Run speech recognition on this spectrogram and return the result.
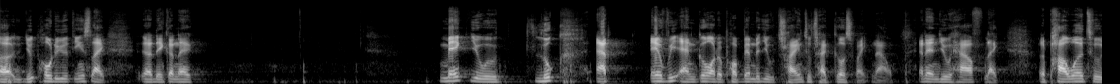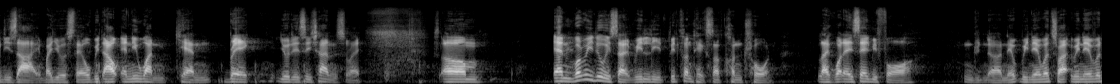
uh, how do you think like uh, they're gonna make you look at every angle of the problem that you're trying to tackle right now. And then you have like the power to design by yourself without anyone can break your decisions, right? Um, and what we do is that we lead with context, not control. Like what I said before, uh, we never try, we never,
